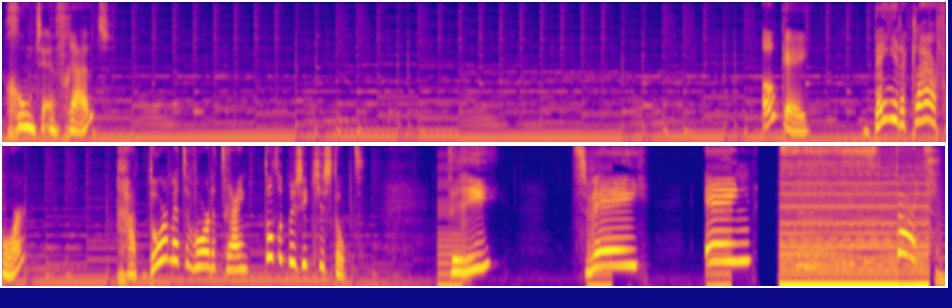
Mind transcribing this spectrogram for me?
groente en fruit? Oké, ben je er klaar voor? Ga door met de woordentrein tot het muziekje stopt. 3, 2, 1, start!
